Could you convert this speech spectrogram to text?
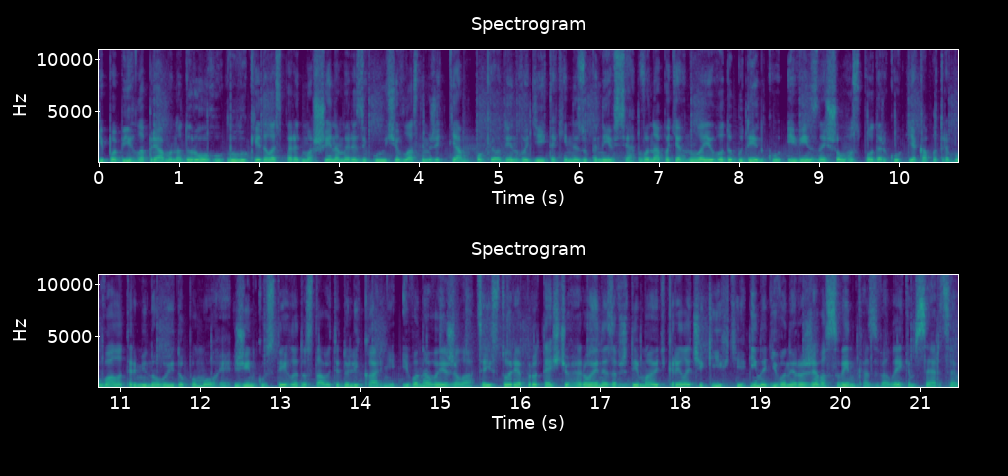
і побігла прямо на дорогу. Лулу кидалась перед машинами, ризикуючи власним життям, поки один водій таки не зупинився. Вона потягнула його до будинку, і він знайшов господарку, яка потребувала термінової допомоги. Жінку встигли доставити до лікарні, і вона вижила. Це історія про те, що герої не завжди мають крила чи кіхті, іноді вони рожева свинка з великим серцем.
